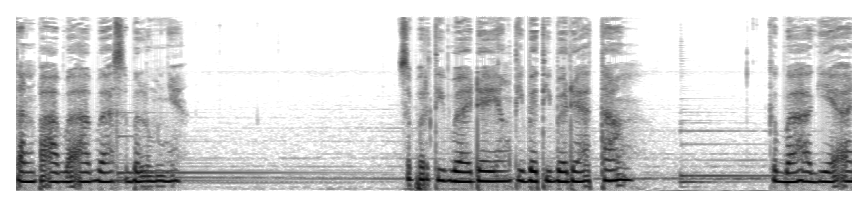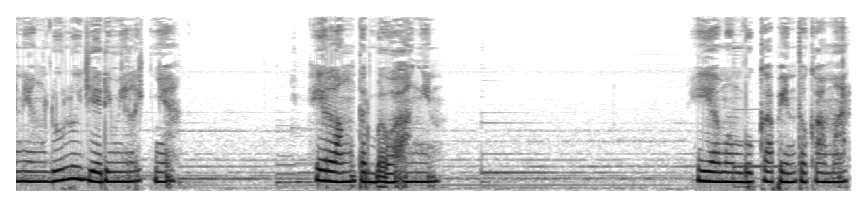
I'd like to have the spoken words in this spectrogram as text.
tanpa aba-aba sebelumnya. Seperti badai yang tiba-tiba datang, kebahagiaan yang dulu jadi miliknya hilang terbawa angin. Ia membuka pintu kamar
